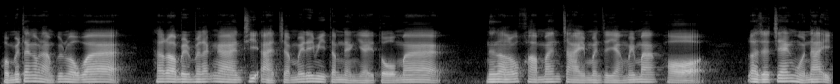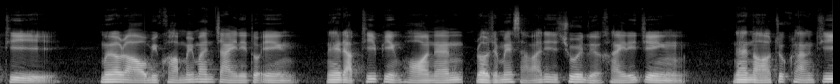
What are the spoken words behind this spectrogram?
ผมไม่ตั้งคำถามขึ้นมาว่า ถ้าเราเป็นพนักงานที่อาจจะไม่ได้มีตำแหน่งใหญ่โตมากแน่นอนว่าความมั่นใจมันจะยังไม่มากพอ เราจะแจ้งหัวหน้าอีกที เมื่อเรามีความไม่มั่นใจในตัวเอง ในระดับที่เพียงพอนั้น เราจะไม่สามารถที่จะช่วยเหลือใครได้จริง แน่นอนทุกครั้งที่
